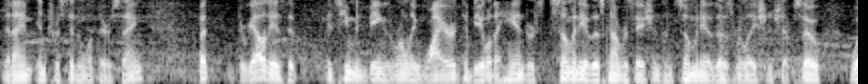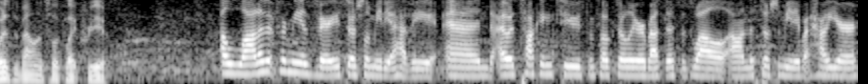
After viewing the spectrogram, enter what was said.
that I am interested in what they're saying. But the reality is that as human beings we're only wired to be able to handle so many of those conversations and so many of those relationships. So what does the balance look like for you a lot of it for me is very social media heavy and i was talking to some folks earlier about this as well on the social media about how you're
